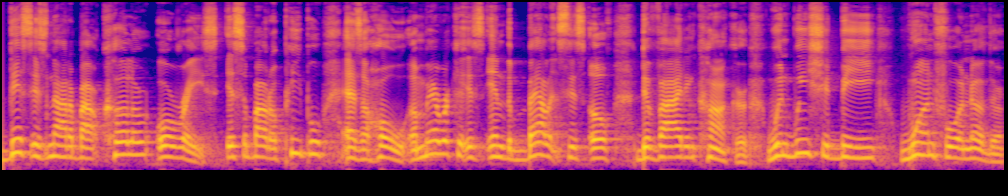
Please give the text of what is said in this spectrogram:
This is not about color or race, it's about a people as a whole. America is in the balances of divide and conquer when we should be one for another.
